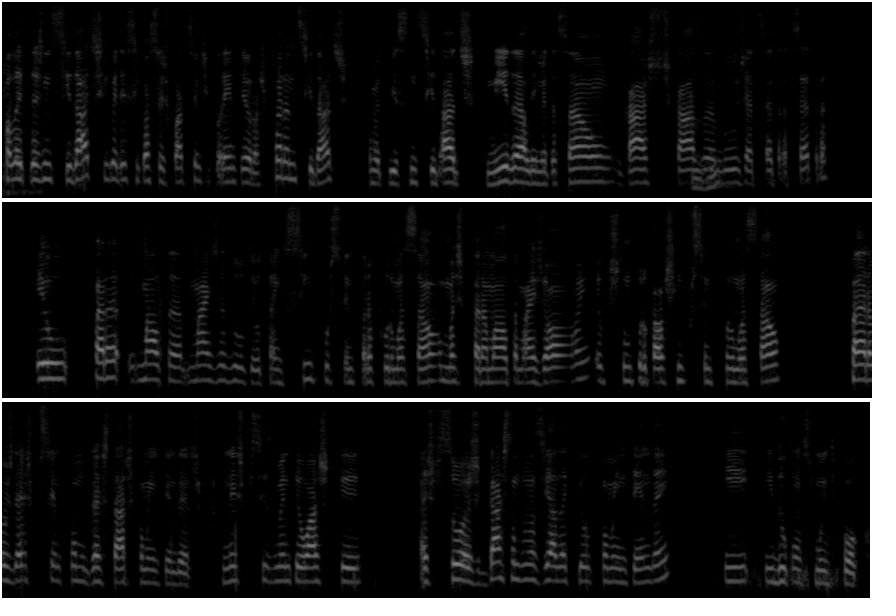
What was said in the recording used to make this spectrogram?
falei das necessidades, 55 ou seja, 440 euros para necessidades, como eu te disse, necessidades, comida, alimentação, gastos, casa, uhum. luz, etc, etc. Eu, para malta mais adulta, eu tenho 5% para formação, mas para malta mais jovem, eu costumo trocar os 5% de formação para os 10% como gastares, como entenderes. Porque neste precisamente eu acho que as pessoas gastam demasiado aquilo como entendem e educam-se muito pouco.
